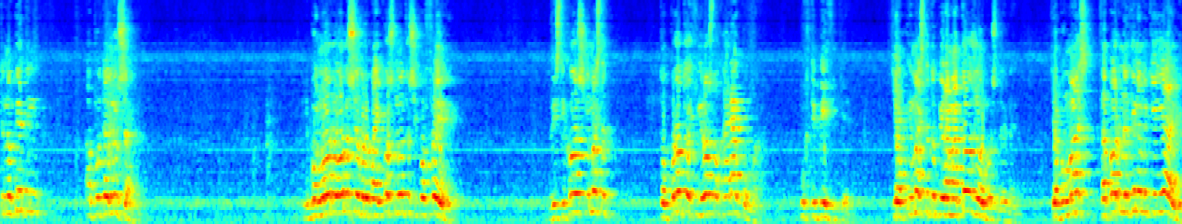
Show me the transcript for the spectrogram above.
την οποία την αποτελούσαν. Λοιπόν, όλος ο Ευρωπαϊκός Νότος υποφέρει. Δυστυχώς είμαστε το πρώτο χειρό στο χαράκωμα που χτυπήθηκε. Και είμαστε το πειραματόζω όπως λένε. Και από εμάς θα πάρουν δύναμη και οι άλλοι.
